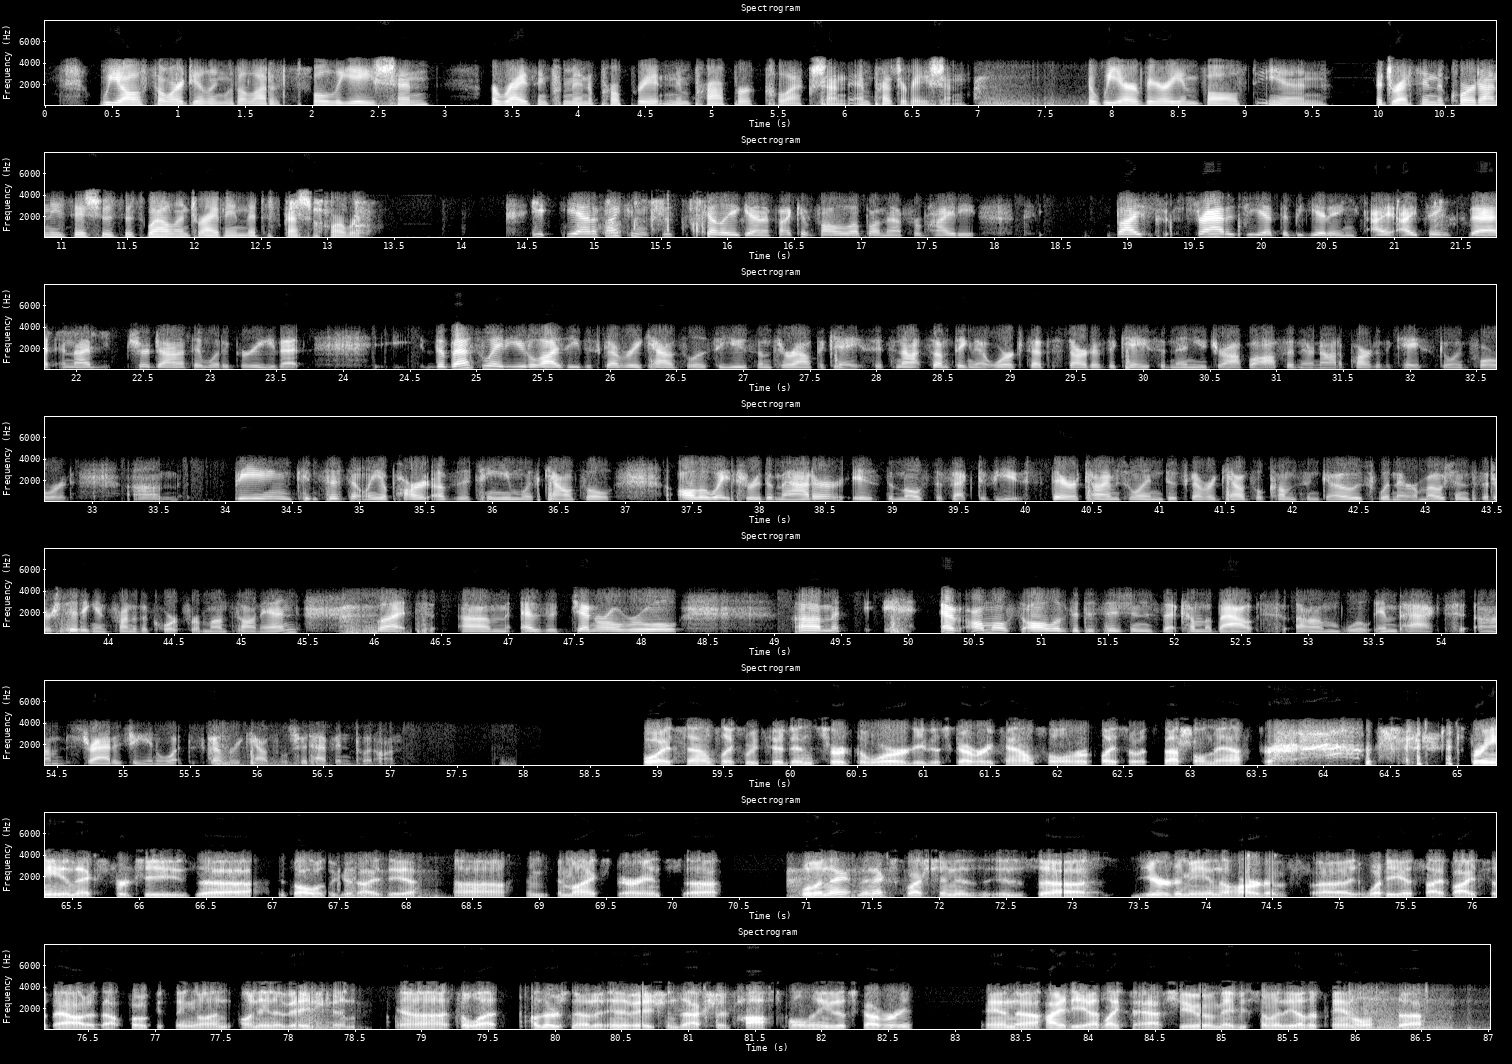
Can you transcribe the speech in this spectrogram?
we also are dealing with a lot of spoliation arising from inappropriate and improper collection and preservation. So we are very involved in addressing the court on these issues as well and driving the discussion forward. Yeah, and if I can, Kelly again, if I can follow up on that from Heidi, by strategy at the beginning, I, I think that, and I'm sure Jonathan would agree that the best way to utilize e-discovery counsel is to use them throughout the case. It's not something that works at the start of the case and then you drop off and they're not a part of the case going forward. Um, being consistently a part of the team with counsel all the way through the matter is the most effective use. There are times when discovery counsel comes and goes when there are motions that are sitting in front of the court for months on end, but um, as a general rule, um, almost all of the decisions that come about um, will impact um, strategy and what discovery counsel should have input on. Boy, it sounds like we could insert the word e-discovery counsel and replace it with special master. Bringing in expertise, uh, it's always a good idea, uh, in, in my experience. Uh, well, the next the next question is is uh, dear to me in the heart of uh, what ESI Bite's about about focusing on on innovation uh, to let others know that innovation is actually possible in e-discovery. And uh, Heidi, I'd like to ask you and maybe some of the other panelists, uh,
